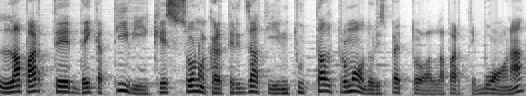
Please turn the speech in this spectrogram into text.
la parte dei cattivi che sono caratterizzati in tutt'altro modo rispetto alla parte buona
